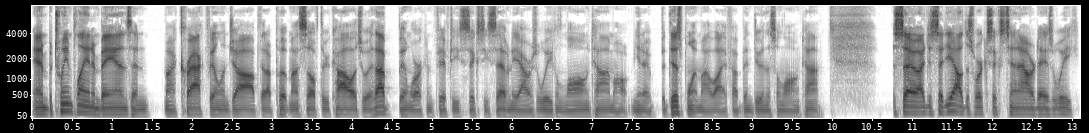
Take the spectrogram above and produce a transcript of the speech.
And between playing in bands and my crack filling job that I put myself through college with, I've been working 50, 60, 70 hours a week a long time. You know, at this point in my life, I've been doing this a long time so I just said, yeah, I'll just work six, 10 hour days a week.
